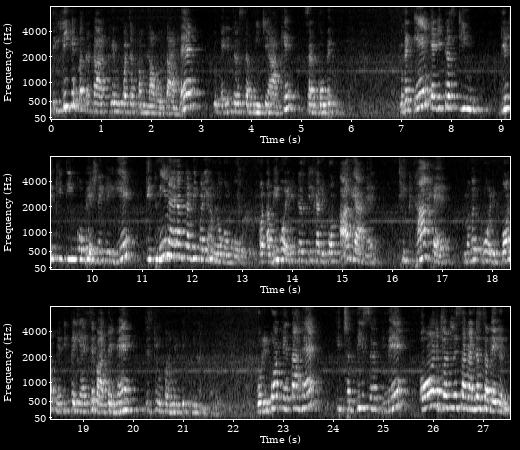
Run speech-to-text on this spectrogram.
दिल्ली के पत्रकार के ऊपर जब हमला होता है तो एडिटर्स सब नीचे आके सड़कों पे मगर एक एडिटर्स टीम गिल्ड की टीम को भेजने के लिए कितनी मेहनत करनी पड़ी हम लोगों को? और अभी वो एडिटर्स गिल्ड का रिपोर्ट आ गया है ठीक ठाक है, मगर वो रिपोर्ट में भी कई ऐसे बातें हैं जिसके ऊपर हमें टिप्पणी करनी पड़ेगी। वो रिपोर्ट कहता है कि छत्तीसगढ़ में और जर्नलिस्ट आर अंडर सर्वेलेंस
